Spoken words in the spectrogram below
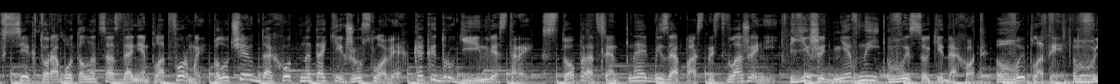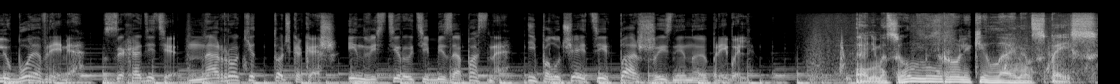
Все, кто работал над созданием платформы, получают доход на таких же условиях, как и другие инвесторы. Стопроцентная безопасность вложений. Ежедневный высокий доход. Выплаты в любое время. Заходите на rocket.cash, инвестируйте безопасно и получайте пожизненную прибыль. Анимационные ролики Line and Space.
